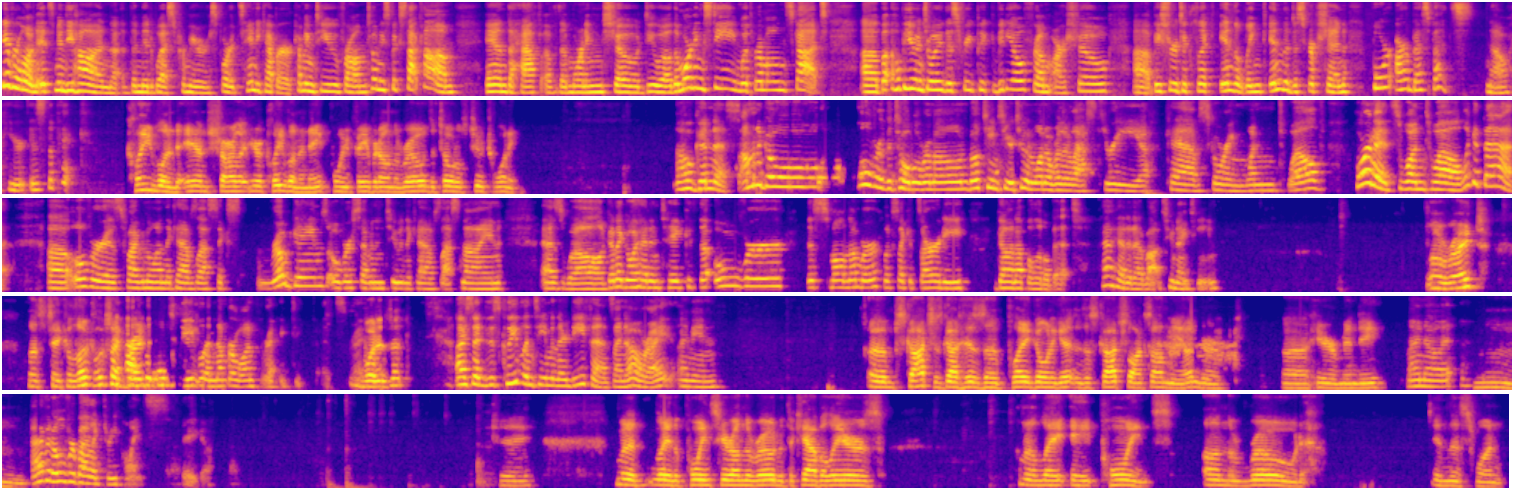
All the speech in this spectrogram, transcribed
Hey everyone, it's Mindy Hahne, the Midwest Premier Sports Handicapper, coming to you from Tony'sPicks.com and the half of the morning show duo, The Morning Steam with Ramon Scott. Uh, but hope you enjoy this free pick video from our show. Uh, be sure to click in the link in the description for our best bets. Now, here is the pick. Cleveland and Charlotte here. Cleveland, an eight point favorite on the road. The total's 220. Oh, goodness. I'm going to go over the total, Ramon. Both teams here, two and one over their last three. Cavs scoring 112. Hornets 112. Look at that. Uh, over is five and one. The Cavs last six road games. Over seven and two in the Cavs last nine as well. Gonna go ahead and take the over this small number. Looks like it's already gone up a little bit. I had it at about 219. All right. Let's take a look. Looks like Greg Cleveland number one ranked defense. Right? What is it? I said this Cleveland team and their defense. I know, right? I mean, um, Scotch has got his uh, play going again. The Scotch locks on the under uh, here, Mindy. I know it. Mm. I have it over by like three points. There you go. Okay. I'm going to lay the points here on the road with the Cavaliers. I'm going to lay eight points on the road in this one.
